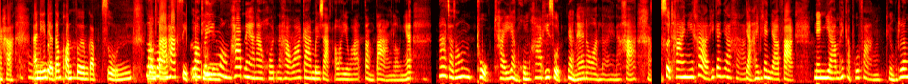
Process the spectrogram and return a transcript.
นะคะ อันนี้เดี๋ยวต้อง confirm กับศูนย์ดวงตาภาคสิบอีเรากก็ทีหยิ่นึงงมองภาพในอนาคตนะคะ ว่าการบริจาคอวัยวะต่างๆ เหล่านี้น่าจะต้องถูกใช้อย่างคุ้มค่าที่สุดอย่างแน่นอนเลยนะคะค่ะสุดท้ายนี้ค่ะพี่กัญญาค่ะอยากให้พี่กัญญาฝาก เน้นย้ำให้กับผู้ฟังถึงเรื่อง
